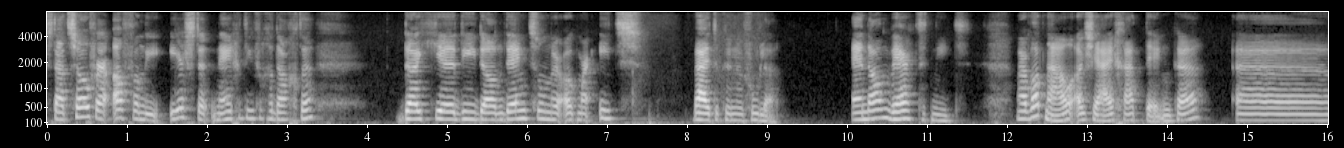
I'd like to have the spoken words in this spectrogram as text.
staat zo ver af van die eerste negatieve gedachte, dat je die dan denkt zonder ook maar iets bij te kunnen voelen. En dan werkt het niet. Maar wat nou als jij gaat denken: uh,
